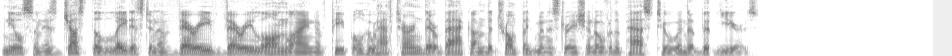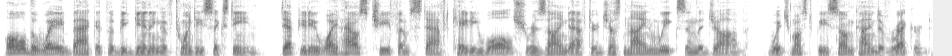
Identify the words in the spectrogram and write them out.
Nielsen is just the latest in a very, very long line of people who have turned their back on the Trump administration over the past two and a bit years. All the way back at the beginning of 2016, Deputy White House Chief of Staff Katie Walsh resigned after just nine weeks in the job, which must be some kind of record.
